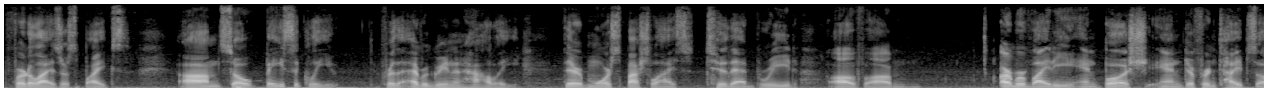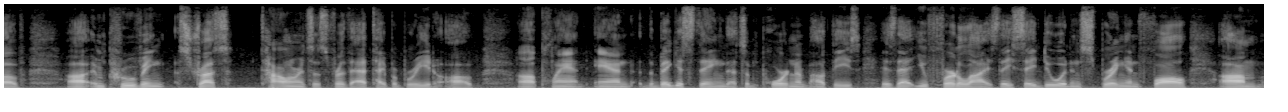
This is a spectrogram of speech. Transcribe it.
fertilizer spikes. Um, so basically, for the Evergreen and Holly, they're more specialized to that breed of um, arborvitae and bush and different types of uh, improving stress tolerances for that type of breed of uh, plant. And the biggest thing that's important about these is that you fertilize. They say do it in spring and fall. Um,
